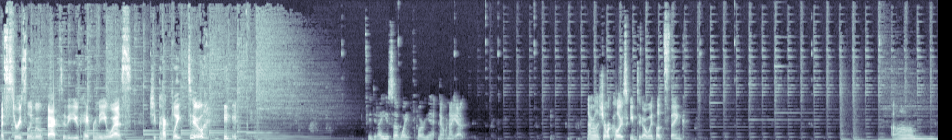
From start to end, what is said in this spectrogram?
My sister recently moved back to the UK from the US. She packed late too. see, did I use a white floor yet? No, not yet. Not really sure what color scheme to go with. Let's think. Um.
